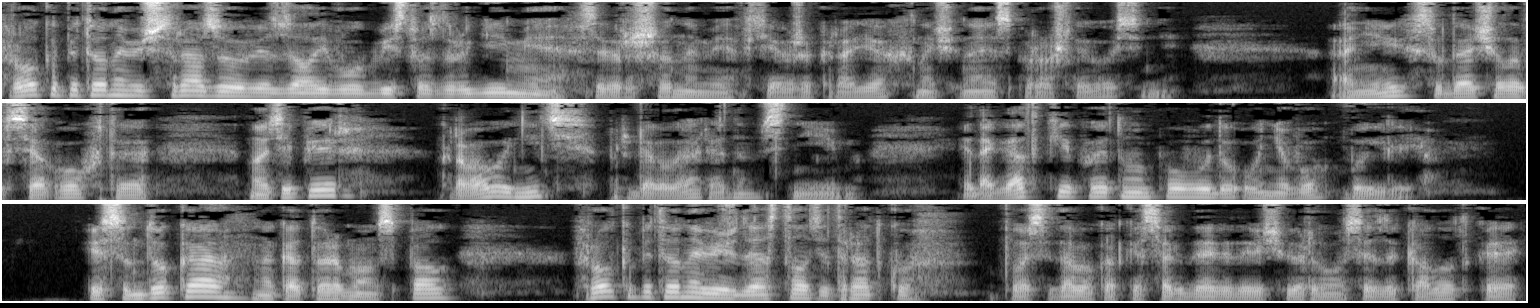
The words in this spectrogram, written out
Фрол Капитонович сразу увязал его убийство с другими, совершенными в тех же краях, начиная с прошлой осени. О них судачила вся Охта, но теперь кровавая нить прилегла рядом с ним, и догадки по этому поводу у него были. Из сундука, на котором он спал, Фрол Капитонович достал тетрадку. После того, как Исаак Давидович вернулся за колодкой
